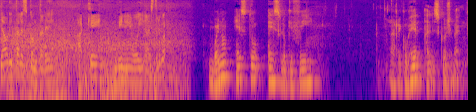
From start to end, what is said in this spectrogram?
Ya ahorita les contaré a qué vine hoy a este lugar. Bueno, esto es lo que fui a recoger al Scotiabank.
